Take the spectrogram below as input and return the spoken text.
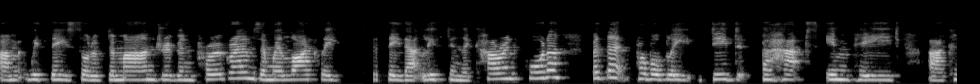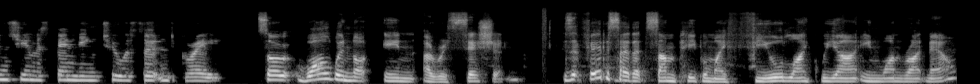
um, with these sort of demand driven programs, and we're likely see that lift in the current quarter, but that probably did perhaps impede uh, consumer spending to a certain degree. So while we're not in a recession, is it fair to say that some people may feel like we are in one right now?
